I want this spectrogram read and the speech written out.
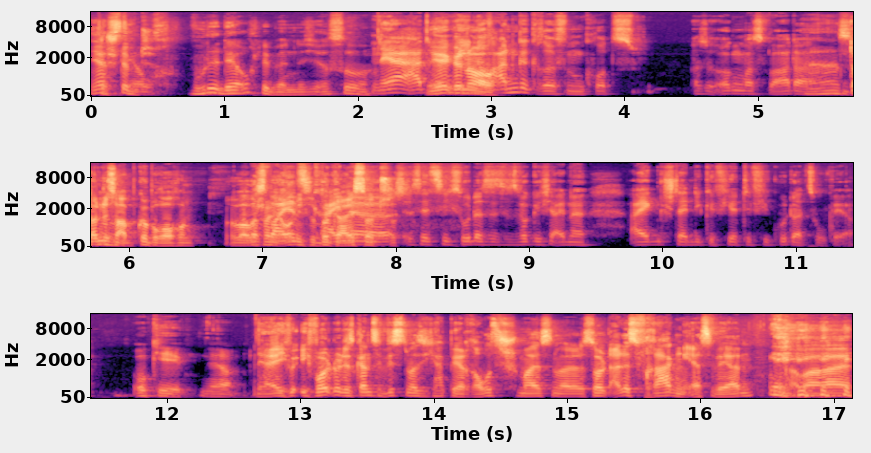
ja, stimmt. Der auch, wurde der auch lebendig? Ach so. Ja, er hat ja, genau. noch angegriffen, kurz. Also irgendwas war da. Ah, so. Dann ist er abgebrochen. War Aber wahrscheinlich war auch nicht so keine, begeistert. Es ist jetzt nicht so, dass es jetzt wirklich eine eigenständige vierte Figur dazu wäre. Okay, ja. Ja, ich, ich wollte nur das ganze Wissen, was ich habe, hier rausschmeißen, weil das sollten alles Fragen erst werden. Aber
